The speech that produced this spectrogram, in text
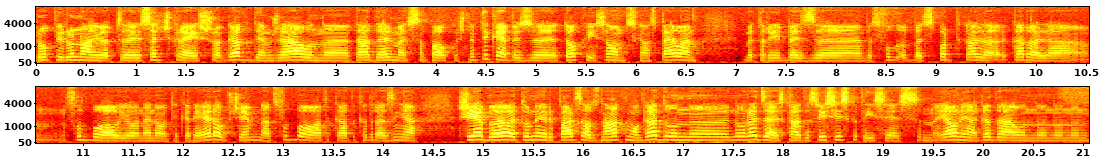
rupi runājot, sačakrējis šo gadu, diemžēl, un uh, tādēļ mēs esam paukuši ne tikai bez uh, Tokijas Olimpiskām spēlēm, uh, bet arī bez, eh, bez, futbol, bez sporta karaļa, karaļa mm, futbola, jo nenotika arī Eiropas čempionāts futbolā. Katrā ziņā šie abi vēl turnīri pārcelt uz nākamo gadu un eh, nu, redzēs, kā tas viss izskatīsies jaunajā gadā. Un, un, un, un,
